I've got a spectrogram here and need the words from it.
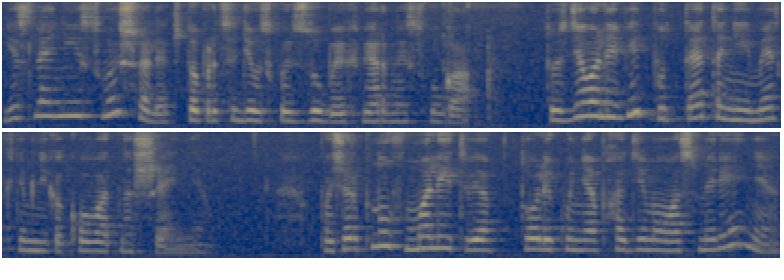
Если они и слышали, что процедил сквозь зубы их верный слуга, то сделали вид, будто это не имеет к ним никакого отношения. Почерпнув в молитве толику необходимого смирения,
